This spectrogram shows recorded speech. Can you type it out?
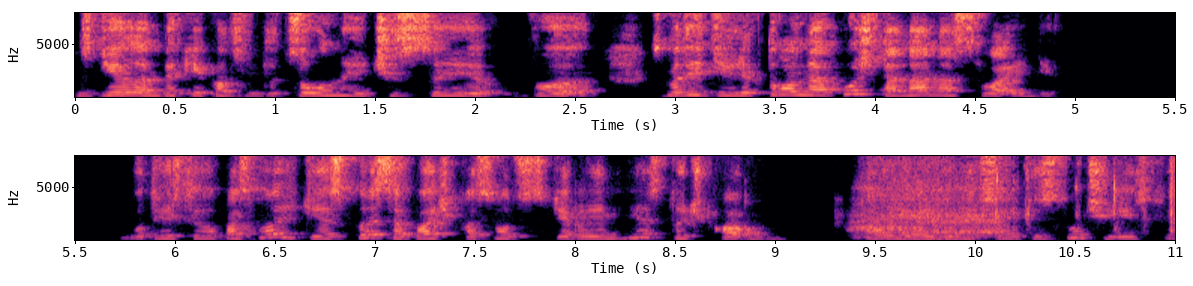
сделаем такие консультационные часы в... Смотрите, электронная почта, она на слайде. Вот если вы посмотрите, sp собачка соц-инвест.ру. Да, я ее на всякий случай, если...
